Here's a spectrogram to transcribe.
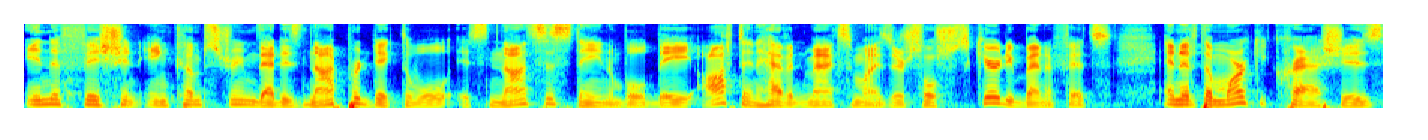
inefficient income stream that is not predictable, it's not sustainable. They often haven't maximized their social security benefits. And if the market crashes,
